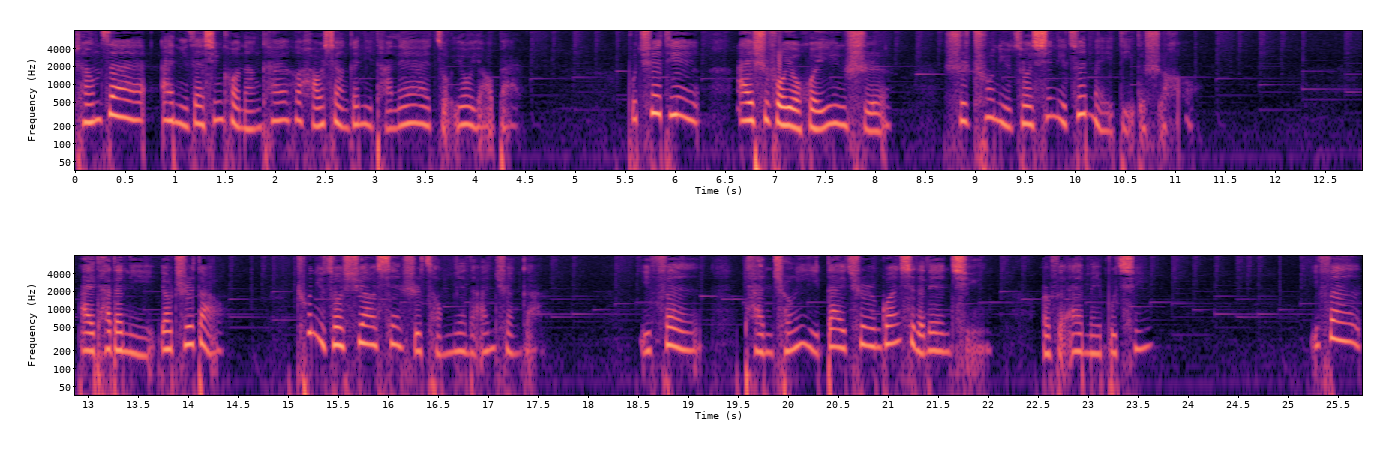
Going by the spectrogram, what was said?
常在“爱你在心口难开”和“好想跟你谈恋爱”左右摇摆，不确定爱是否有回应时，是处女座心里最没底的时候。爱他的你要知道，处女座需要现实层面的安全感，一份坦诚以待确认关系的恋情，而非暧昧不清；一份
